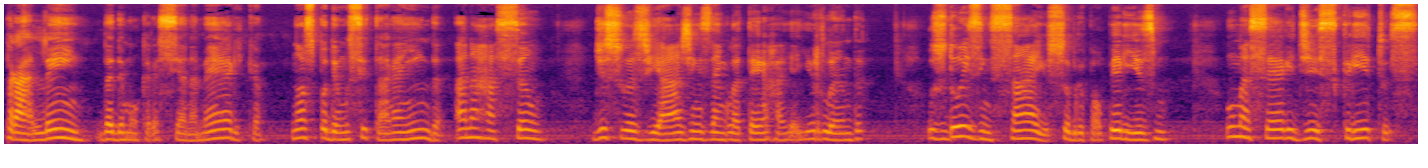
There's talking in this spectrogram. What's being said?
para além da democracia na América, nós podemos citar ainda a narração de suas viagens à Inglaterra e à Irlanda, os dois ensaios sobre o pauperismo uma série de escritos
